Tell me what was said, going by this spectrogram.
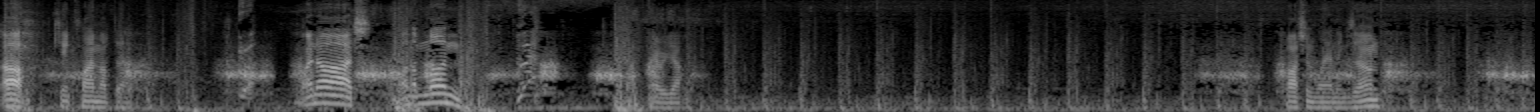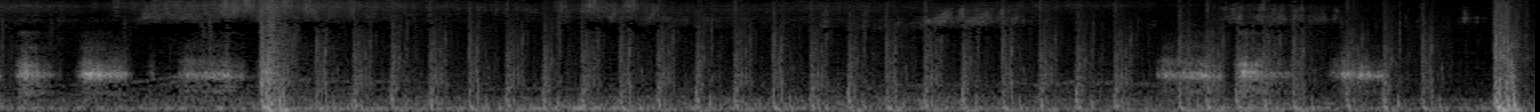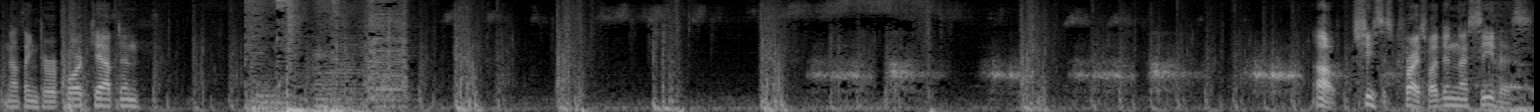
Ah, can't climb up that. Why not? I'm on the moon. There we go. Caution landing zone. Nothing to report, Captain. Oh, Jesus Christ, why didn't I see this?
